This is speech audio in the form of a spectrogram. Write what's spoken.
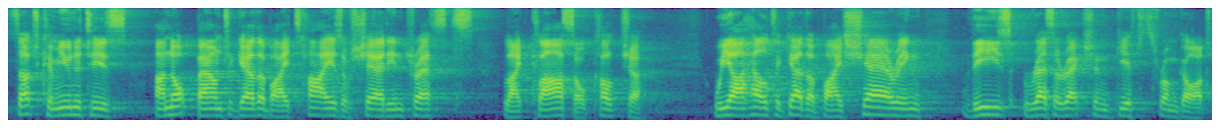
Such communities are not bound together by ties of shared interests like class or culture. We are held together by sharing these resurrection gifts from God,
